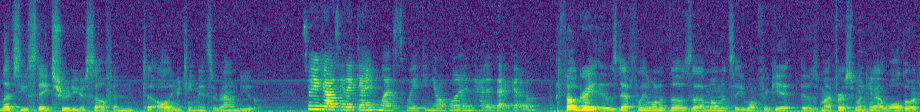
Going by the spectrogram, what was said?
lets you stay true to yourself and to all your teammates around you. So you guys had a game last week and y'all won. How did that go? It felt great. It was definitely one of those uh, moments that you won't forget. It was my first win here at Waldorf.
